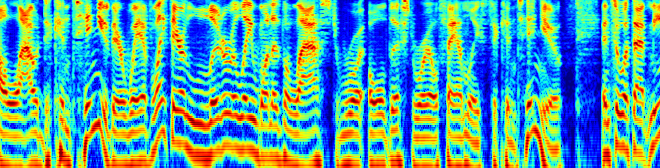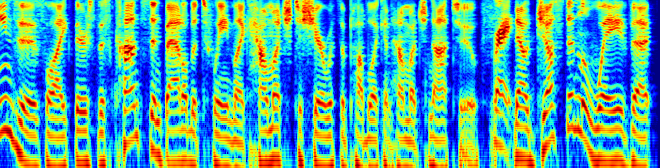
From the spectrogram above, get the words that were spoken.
allowed to continue their way of life. They are literally one of the last ro- oldest royal families to continue. And so what that means is like there's this constant battle between like how much to share with the public and how much not to. Right. Now, just in the way that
